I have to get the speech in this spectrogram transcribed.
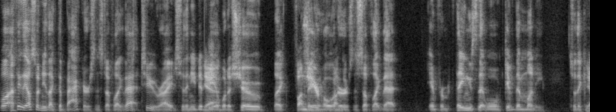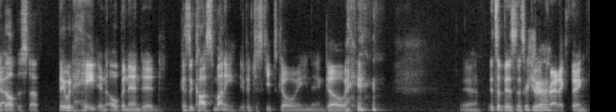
Well, I think they also need like the backers and stuff like that too, right? So they need to Yeah. be able to show like Funding, shareholders funding. and stuff like that, inform things that will give them money so they can Yeah. develop this stuff. they would hate an open-ended because it costs money if it just keeps going and going. yeah, it's a business For sure. bureaucratic thing.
